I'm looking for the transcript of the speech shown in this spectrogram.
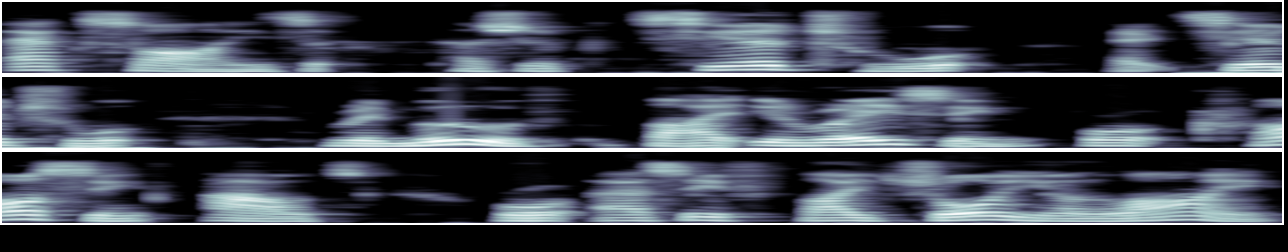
，excise，它是切除，哎，切除，remove by erasing or crossing out or as if by drawing a line。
